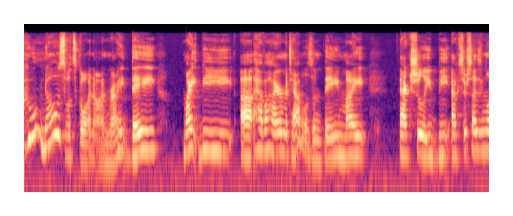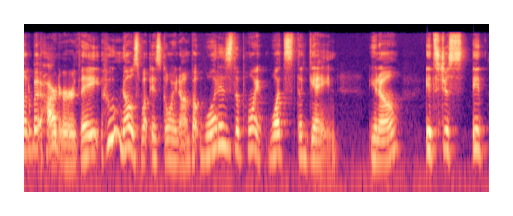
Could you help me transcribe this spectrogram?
who knows what's going on, right? They might be uh, have a higher metabolism. They might actually be exercising a little bit harder. They who knows what is going on, but what is the point? What's the gain? You know? It's just it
